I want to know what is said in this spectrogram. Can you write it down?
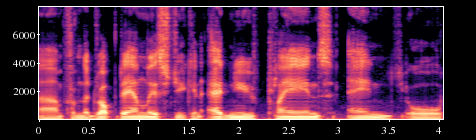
Um, from the drop down list you can add new plans and or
